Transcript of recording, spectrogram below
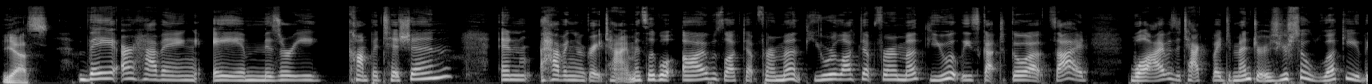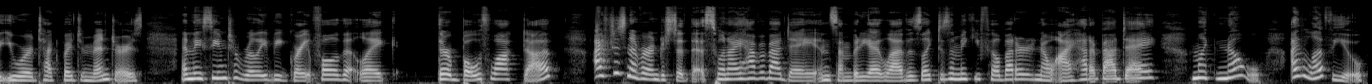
Yes. they are having a misery competition and having a great time. It's like, well, I was locked up for a month. You were locked up for a month. You at least got to go outside. Well, I was attacked by dementors. You're so lucky that you were attacked by dementors. And they seem to really be grateful that like they're both locked up. I've just never understood this. When I have a bad day and somebody I love is like, does it make you feel better to know I had a bad day? I'm like, no, I love you.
